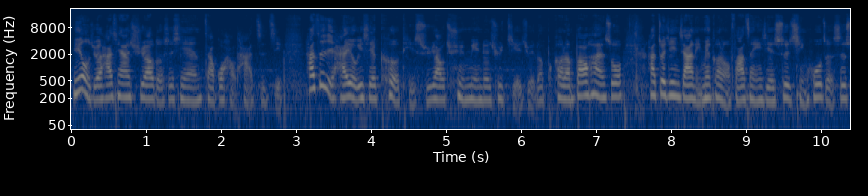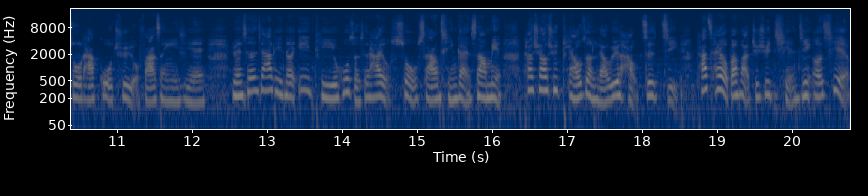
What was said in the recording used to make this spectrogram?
因为我觉得他现在需要的是先照顾好他自己，他自己还有一些课题需要去面对去解决的，可能包含说他。最近家里面可能发生一些事情，或者是说他过去有发生一些原生家庭的议题，或者是他有受伤，情感上面他需要去调整、疗愈好自己，他才有办法继续前进。而且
